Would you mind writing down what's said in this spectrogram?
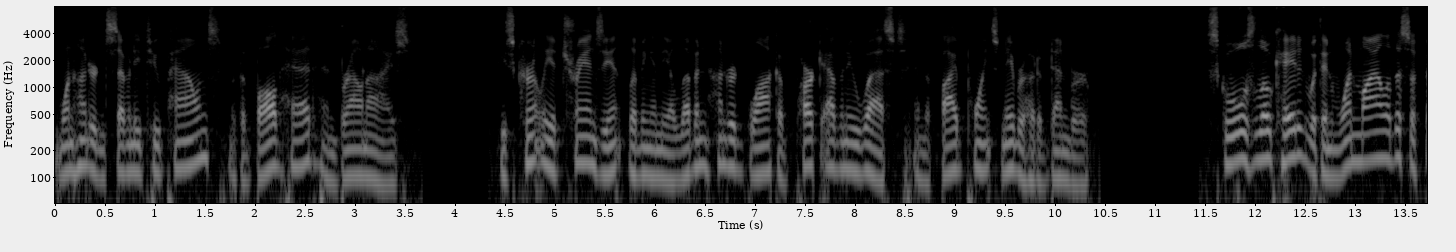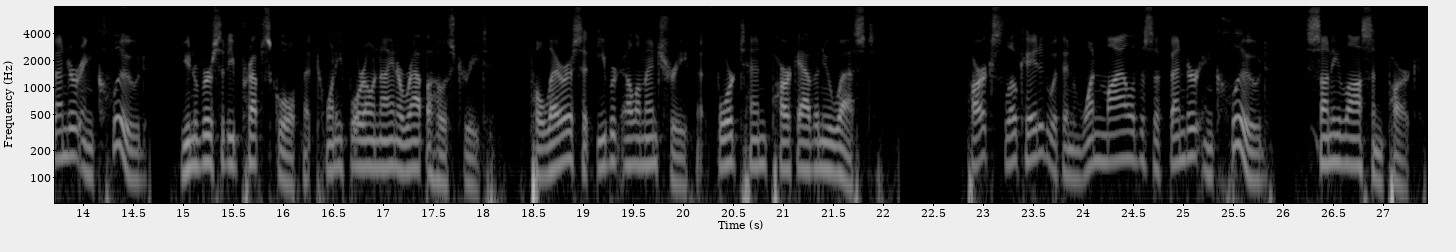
172 pounds, with a bald head and brown eyes. He's currently a transient living in the 1100 block of Park Avenue West in the Five Points neighborhood of Denver. Schools located within one mile of this offender include University Prep School at 2409 Arapahoe Street, Polaris at Ebert Elementary at 410 Park Avenue West. Parks located within one mile of this offender include Sonny Lawson Park.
